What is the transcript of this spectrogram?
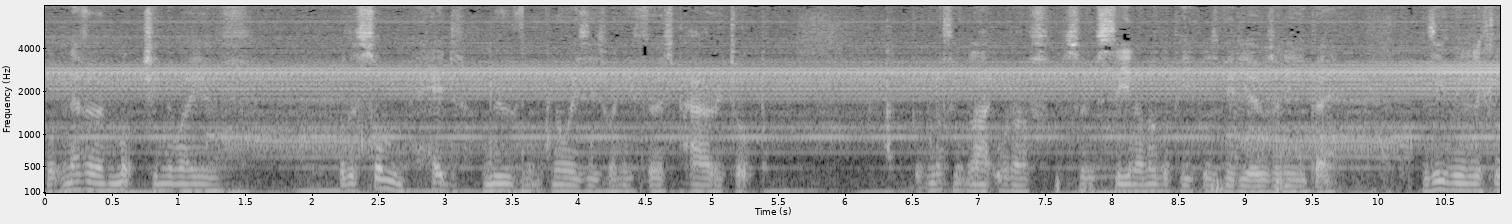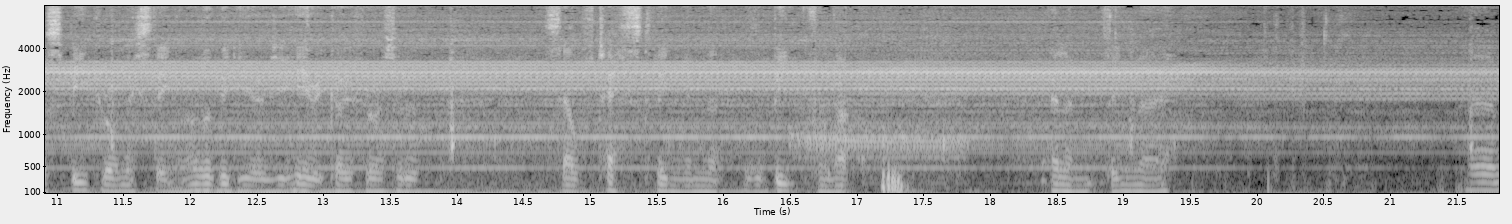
But never much in the way of well there's some head movement noises when you first power it up but nothing like what I've sort of seen on other people's videos on eBay. There's even a little speaker on this thing on other videos you hear it go for a sort of self-test thing and there's a beep from that element thing there. Um,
